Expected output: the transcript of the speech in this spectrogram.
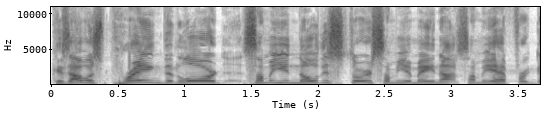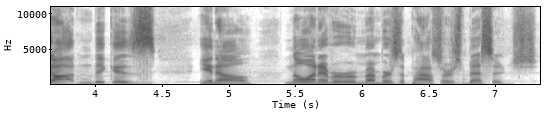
Because I was praying that Lord, some of you know this story, some of you may not, some of you have forgotten because, you know, no one ever remembers the pastor's message.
